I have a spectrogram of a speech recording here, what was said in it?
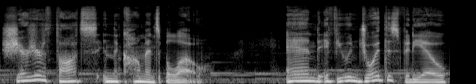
Share your thoughts in the comments below. And if you enjoyed this video,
